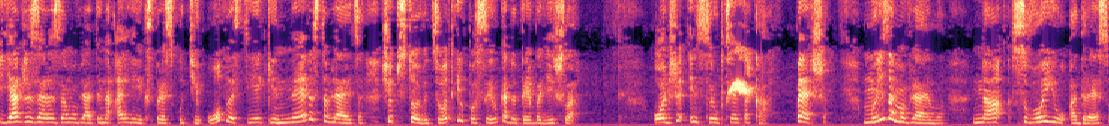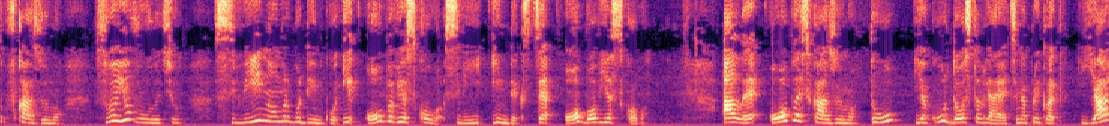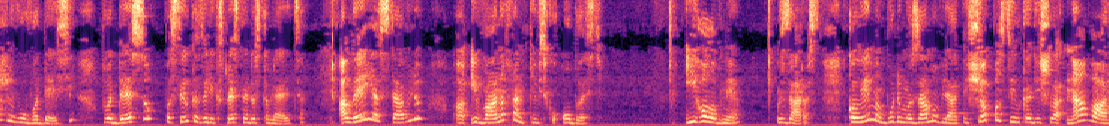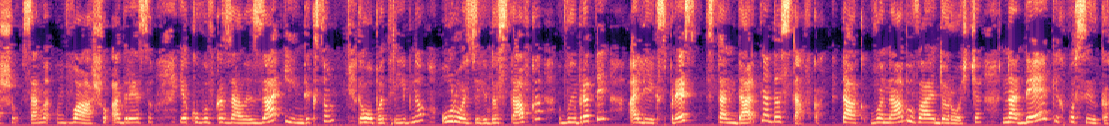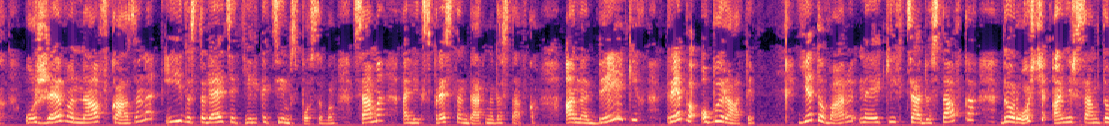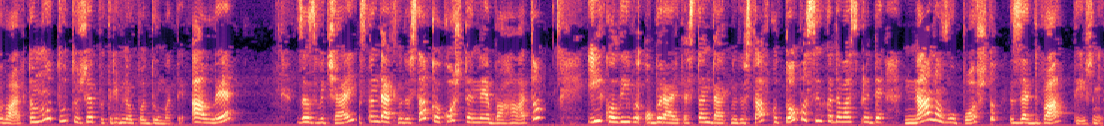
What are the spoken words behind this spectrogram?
Як же зараз замовляти на AliExpress у ті області, які не доставляються, щоб 100% посилка до тебе дійшла? Отже, інструкція така: перше, ми замовляємо на свою адресу, вказуємо свою вулицю, свій номер будинку і обов'язково свій індекс. Це обов'язково. Але область вказуємо ту, яку доставляється. Наприклад, я живу в Одесі, в Одесу посилка з Аліекспрес не доставляється. Але я ставлю Івано-Франківську область. І головне зараз, коли ми будемо замовляти, щоб посилка дійшла на вашу, саме вашу адресу, яку ви вказали за індексом, то потрібно у розділі Доставка вибрати AliExpress стандартна доставка. Так, вона буває дорожча. На деяких посилках уже вона вказана і доставляється тільки цим способом, саме AliExpress стандартна доставка. А на деяких треба обирати. Є товари, на яких ця доставка дорожча, аніж сам товар. Тому тут уже потрібно подумати. Але зазвичай стандартна доставка коштує небагато. І коли ви обираєте стандартну доставку, то посилка до вас прийде на нову пошту за два тижні.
